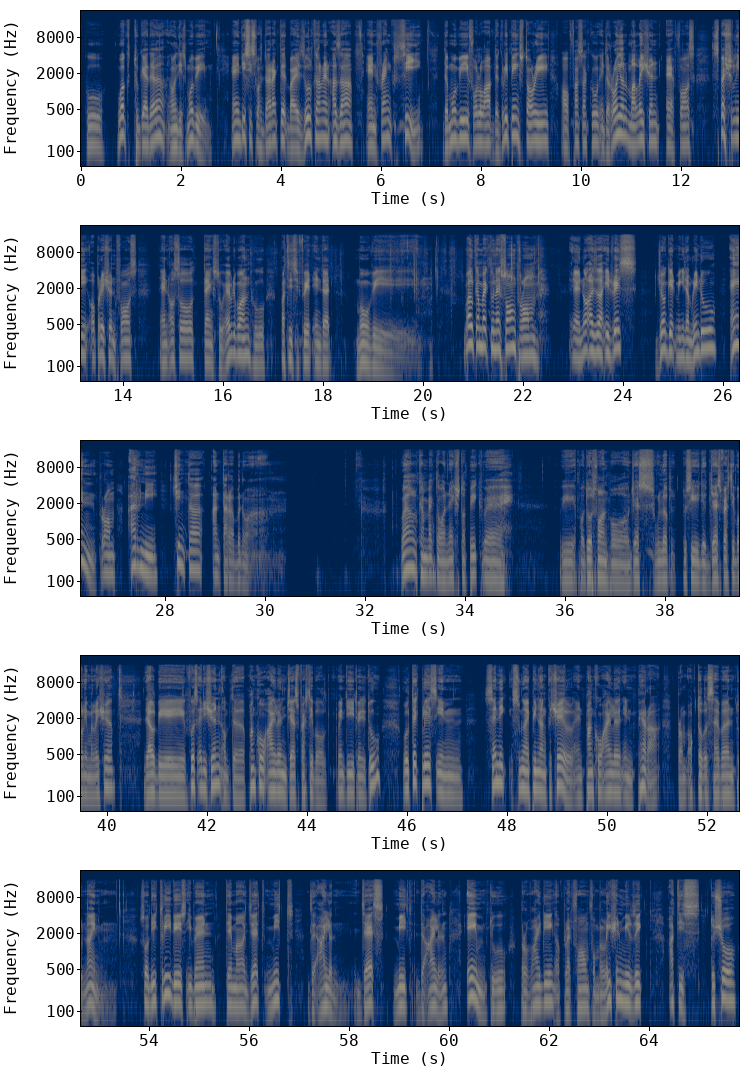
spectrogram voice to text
who worked together on this movie. And this is, was directed by Zulkarnain Azhar and Frank C. The movie follow up the gripping story of Fasako in the Royal Malaysian Air Force, specially Operation Force and also thanks to everyone who participate in that movie. Welcome back to next song from uh, Noraniza Idris, Joget Mengidam Rindu, and from Arni Cinta Antara Benua. Well, come back to our next topic where we, for those fun for jazz who love to see the jazz festival in Malaysia, There'll be first edition of the Pangkor Island Jazz Festival 2022 will take place in scenic Sungai Pinang Kecil and Pangkor Island in Perak from October 7 to 9. So the three days event tema Jazz Meet the Island, Jazz Meet the Island aim to providing a platform for Malaysian music artists to show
